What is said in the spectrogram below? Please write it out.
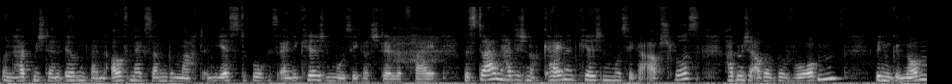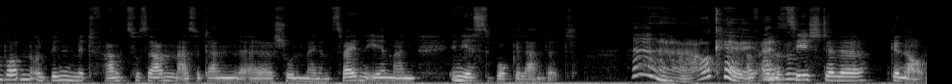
und hat mich dann irgendwann aufmerksam gemacht, in Jesteburg ist eine Kirchenmusikerstelle frei. Bis dahin hatte ich noch keinen Kirchenmusikerabschluss, habe mich aber beworben, bin genommen worden und bin mit Frank zusammen, also dann äh, schon meinem zweiten Ehemann, in Jesteburg gelandet. Ah, okay. Auf einer also, C-Stelle, genau.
